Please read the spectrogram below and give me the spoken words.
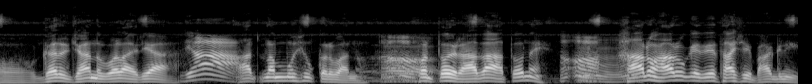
હો. ઘર જાન વળા રહ્યા. આટલામાં શું કરવાનો? પણ તોય રાધા હતો ને. હારું સારું સારું કે જે થશે ભાગની.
